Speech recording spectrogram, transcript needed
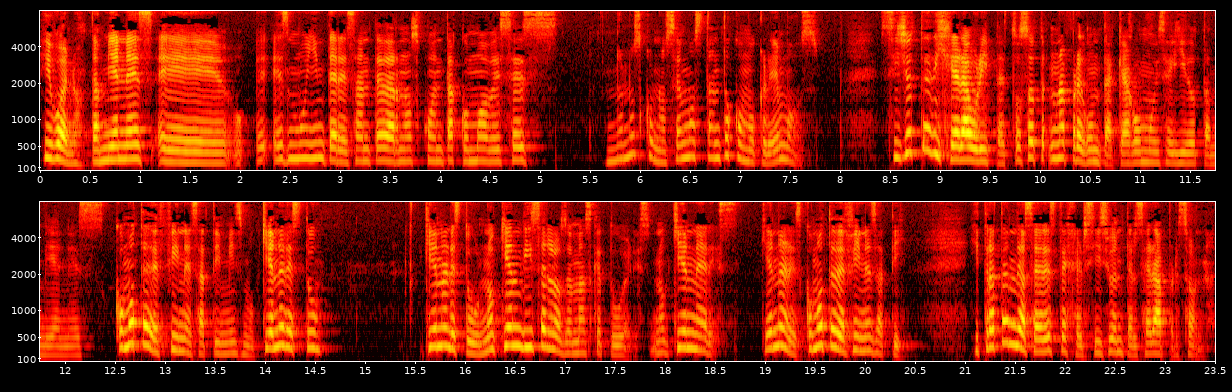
Y bueno, también es, eh, es muy interesante darnos cuenta cómo a veces no nos conocemos tanto como creemos. Si yo te dijera ahorita, esto es una pregunta que hago muy seguido también, es ¿cómo te defines a ti mismo? ¿Quién eres tú? ¿Quién eres tú? No quién dicen los demás que tú eres, no quién eres. ¿Quién eres? ¿Cómo te defines a ti? Y traten de hacer este ejercicio en tercera persona.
